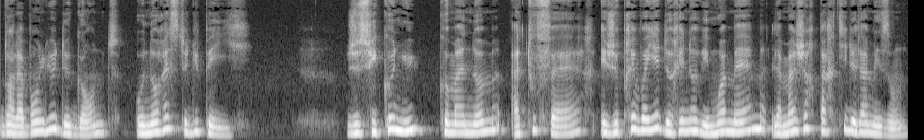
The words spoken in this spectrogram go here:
dans la banlieue de Gand, au nord-est du pays. Je suis connu comme un homme à tout faire et je prévoyais de rénover moi-même la majeure partie de la maison.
